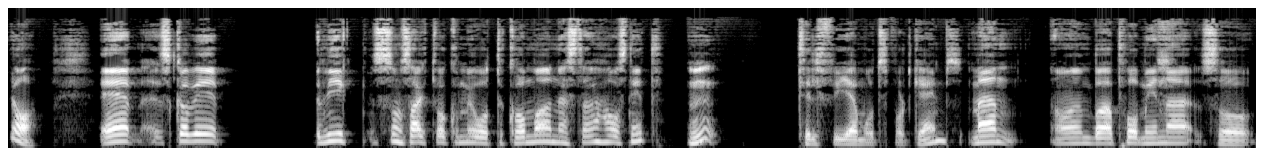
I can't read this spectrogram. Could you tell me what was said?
Ja, eh, ska vi, vi som sagt var kommer återkomma nästa avsnitt Mm. till FIA Motorsport Games. Men om jag bara påminna så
